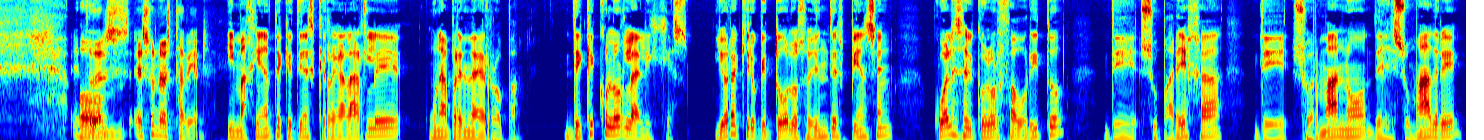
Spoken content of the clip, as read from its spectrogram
Entonces, eso no está bien. Imagínate que tienes que regalarle una prenda de ropa. ¿De qué color la eliges? Y ahora quiero que todos los oyentes piensen cuál es el color favorito de su pareja, de su hermano, de su madre,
